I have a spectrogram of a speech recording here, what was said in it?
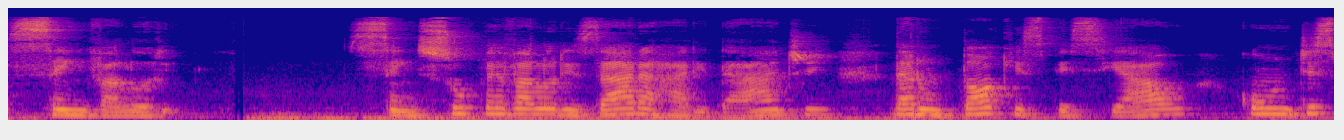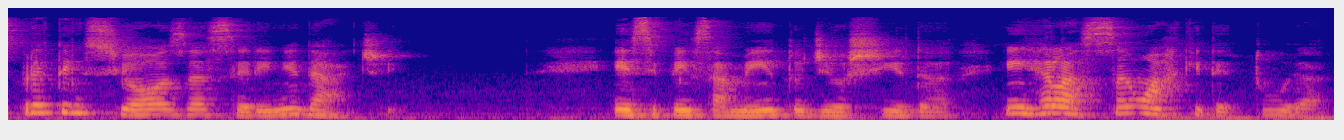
sem valor, sem supervalorizar a raridade, dar um toque especial com despretensiosa serenidade. Esse pensamento de Yoshida em relação à arquitetura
